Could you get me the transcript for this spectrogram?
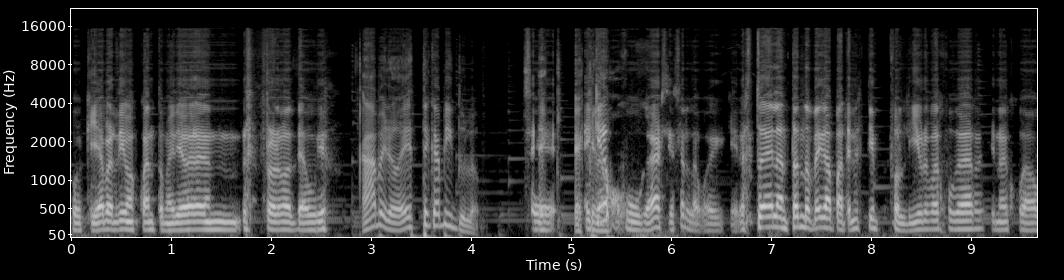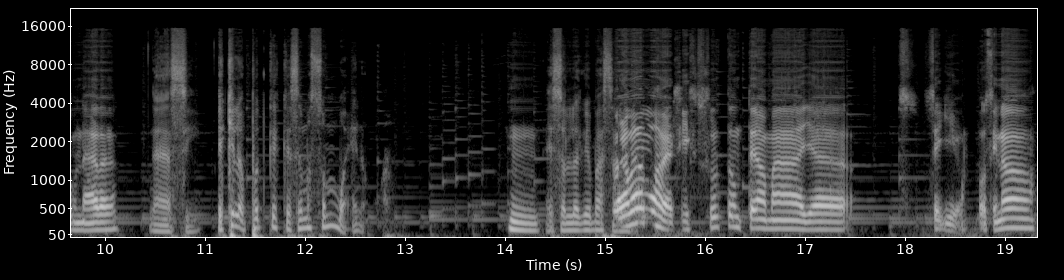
Porque ya perdimos cuánto, media hora en problemas de audio. Ah, pero este capítulo. Sí. Es, que quiero jugar, si esa es la wea que quiero. Estoy adelantando pega para tener tiempo libre para jugar y no he jugado nada. Ah, sí. Es que los podcasts que hacemos son buenos. Mm. Eso es lo que pasa. Ahora vamos a ver si surta un tema más ya seguido. O si no,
